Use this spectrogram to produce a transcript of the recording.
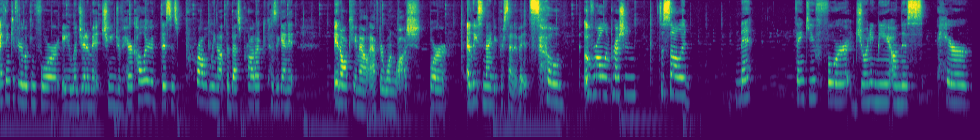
I think if you're looking for a legitimate change of hair color, this is probably not the best product because again, it it all came out after one wash, or at least 90% of it. So overall impression, it's a solid meh. Thank you for joining me on this hair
